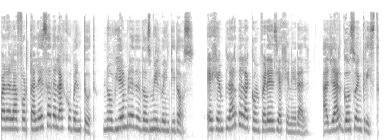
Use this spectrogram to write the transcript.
Para la Fortaleza de la Juventud, noviembre de 2022. Ejemplar de la Conferencia General. Hallar gozo en Cristo.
